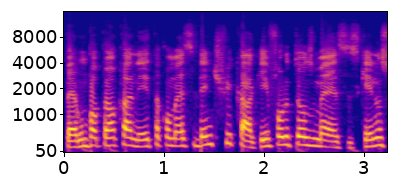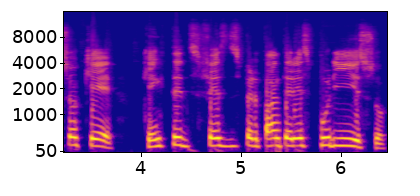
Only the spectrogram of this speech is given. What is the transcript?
pega um papel e caneta, começa a identificar quem foram teus mestres, quem não sei o quê, quem te fez despertar interesse por isso.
